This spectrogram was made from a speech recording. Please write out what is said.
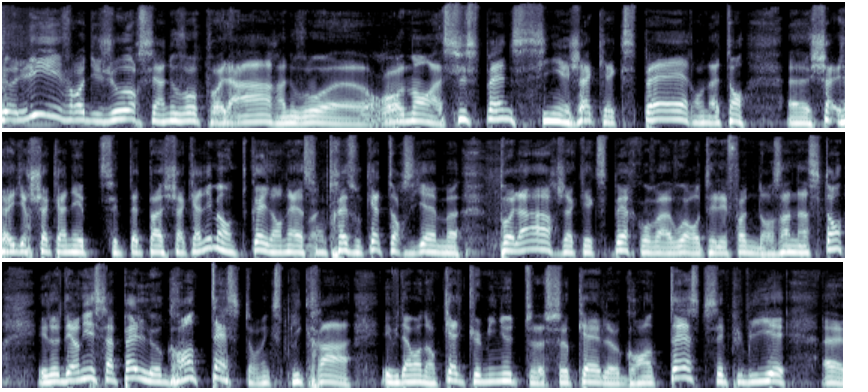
Le livre du jour, c'est un nouveau polar, un nouveau euh, roman à suspense signé Jacques Expert. On attend, euh, j'allais dire chaque année, c'est peut-être pas chaque année, mais en tout cas, il en est à son 13 ou 14e polar, Jacques Expert, qu'on va avoir au téléphone dans un instant. Et le dernier s'appelle Le Grand Test. On expliquera évidemment dans quelques minutes ce qu'est le Grand Test. C'est publié euh,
